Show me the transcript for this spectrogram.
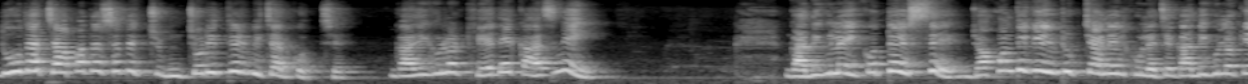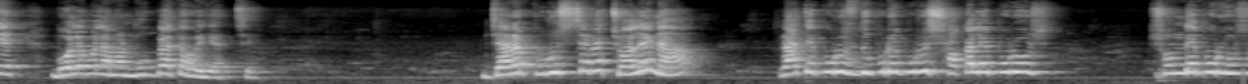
দুধ আর চা পাতার সাথে চরিত্রের বিচার করছে। গাড়িগুলোর খেয়ে কাজ নেই। গাদিগুলো এই করতে এসছে, যখন থেকে ইউটিউব চ্যানেল খুলেছে গাদিগুলোকে বলে বলে আমার মুখ ব্যথা হয়ে যাচ্ছে। যারা পুরুষ ছাড়া চলে না, রাতে পুরুষ, দুপুরে পুরুষ, সকালে পুরুষ, সন্ধে পুরুষ,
